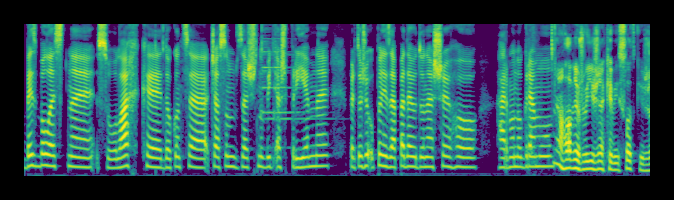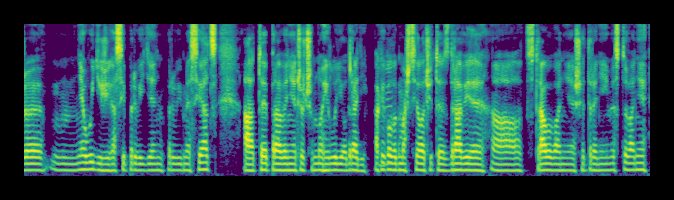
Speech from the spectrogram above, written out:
bezbolestné, sú ľahké, dokonca časom začnú byť až príjemné, pretože úplne zapadajú do našeho harmonogramu. A hlavne už vidíš nejaké výsledky, že mm, neuvidíš ich asi prvý deň, prvý mesiac a to je práve niečo, čo mnohí ľudí odradí. Akékoľvek máš cieľa, či to je zdravie, a stravovanie, šetrenie, investovanie,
